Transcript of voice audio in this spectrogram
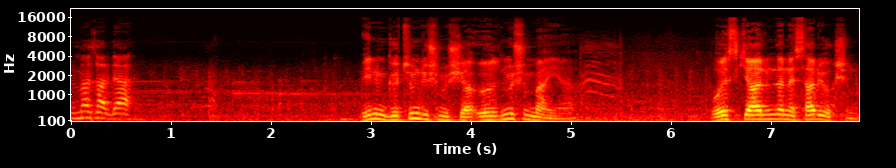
Görünmez halde ha. Benim götüm düşmüş ya. Ölmüşüm ben ya. O eski halimden eser yok şimdi.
